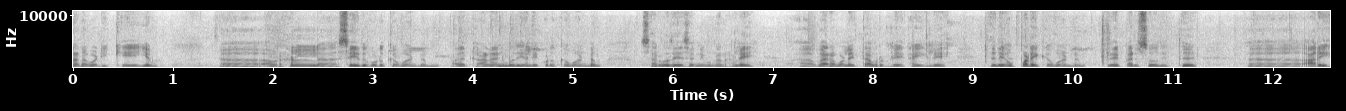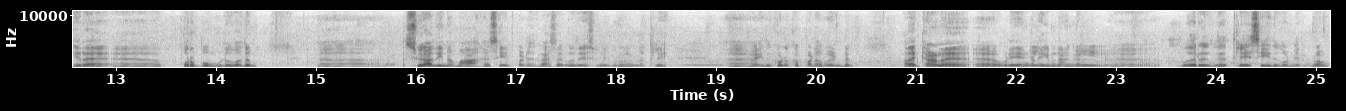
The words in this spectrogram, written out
நடவடிக்கையையும் அவர்கள் செய்து கொடுக்க வேண்டும். அதற்கான அனுமதிகளை கொடுக்க வேண்டும். சர்வதேச நிபுணர்களை வரவழைத்து அவருடைய கையிலே இதனை ஒப்படைக்க வேண்டும். இதை பரிசோதித்து அறிகிற பொறுப்பு முழுவதும் சுயாதீனமாக செயற்படுகிற சர்வதேச நிபுணர்களிடத்திலே இது கொடுக்கப்பட வேண்டும். அதற்கான விடயங்களையும் நாங்கள் வேறு விதத்திலே செய்து கொண்டிருக்கிறோம்.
